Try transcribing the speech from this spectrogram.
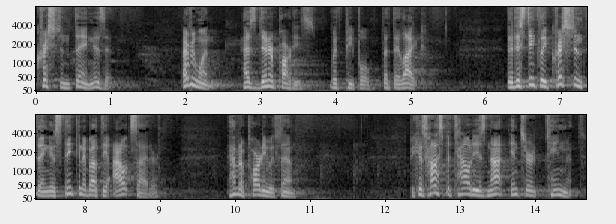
Christian thing, is it? Everyone has dinner parties with people that they like. The distinctly Christian thing is thinking about the outsider, having a party with them. Because hospitality is not entertainment,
